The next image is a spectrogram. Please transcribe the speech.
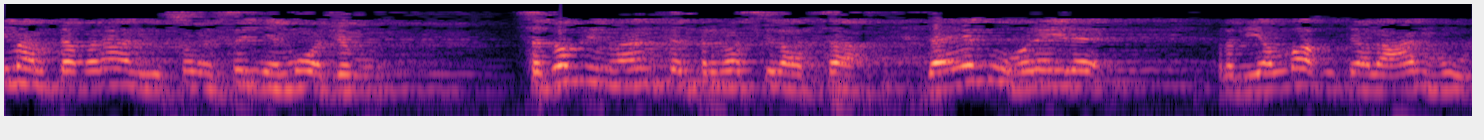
imam tabarani u svome srednjem mođemu sa dobrim lancem prenosilaca da je Ebu Horeire radijallahu ta'ala anhu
